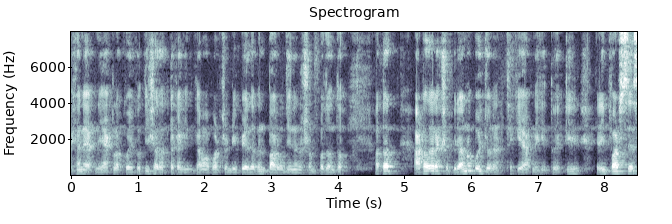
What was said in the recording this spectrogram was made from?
এখানে আপনি এক লক্ষ একত্রিশ হাজার টাকা ইনকাম অপরচুনিটি পেয়ে যাবেন বারো জেনারেশন পর্যন্ত। অর্থাৎ আট হাজার একশো বিরানব্বই জনের থেকে আপনি কিন্তু একটি রিপার্সেস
